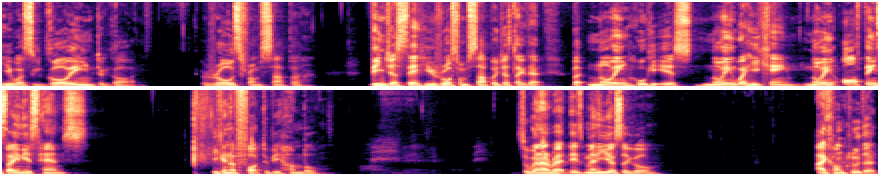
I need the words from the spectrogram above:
he was going to God, rose from supper. Didn't just say he rose from supper just like that, but knowing who he is, knowing where he came, knowing all things are in his hands, he can afford to be humble. So when I read this many years ago, I concluded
